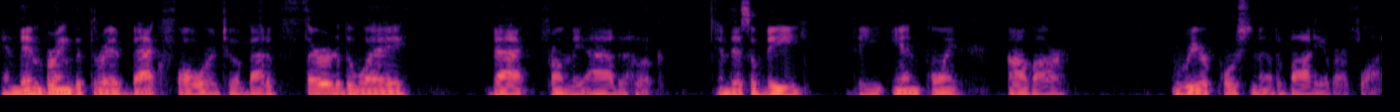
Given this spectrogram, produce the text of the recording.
and then bring the thread back forward to about a third of the way back from the eye of the hook. And this will be the end point of our rear portion of the body of our fly.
